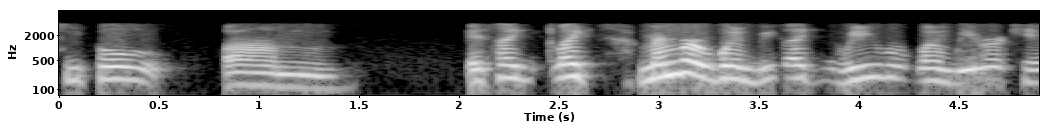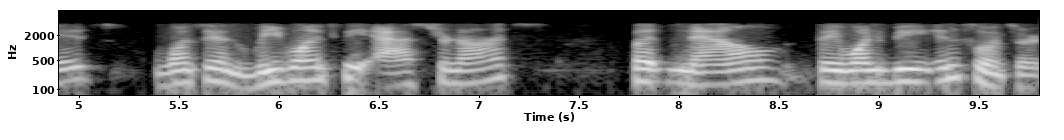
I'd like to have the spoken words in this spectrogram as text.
people um it's like like remember when we like we were when we were kids once again we wanted to be astronauts but now they want to be influencers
